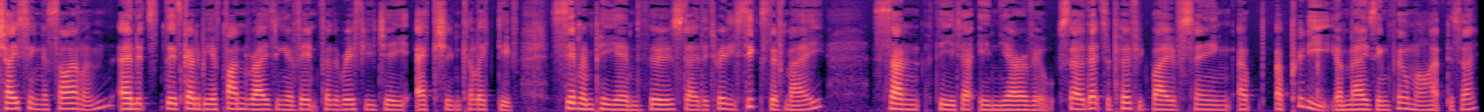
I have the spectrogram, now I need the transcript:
chasing asylum and it's there's going to be a fundraising event for the refugee action collective 7pm thursday the 26th of may Sun Theatre in Yarraville. So that's a perfect way of seeing a, a pretty amazing film, I'll have to say.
